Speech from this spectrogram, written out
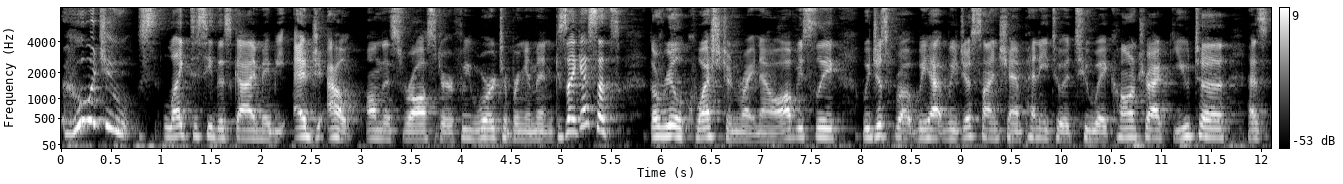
who would you like to see this guy maybe edge out on this roster if we were to bring him in? Because I guess that's the real question right now. Obviously, we just we had we just signed Champagnie to a two way contract. Yuta has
